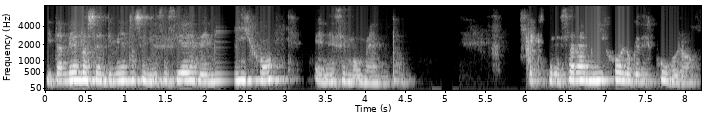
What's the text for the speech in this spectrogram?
y también los sentimientos y necesidades de mi hijo en ese momento. Expresar a mi hijo lo que descubro.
